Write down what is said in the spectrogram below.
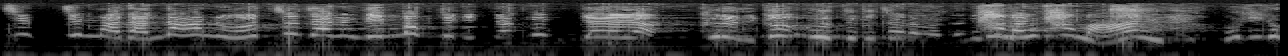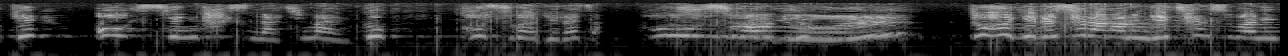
집집마다 나누어 주자는 게 목적이다 야야야 그러니까 어떻게 자랑하더니 가만 가만. 우리 이렇게 억센 가슴하지 말고 호수가결하자. 호수가결? 도하기를 사랑하는 게 찬송하는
